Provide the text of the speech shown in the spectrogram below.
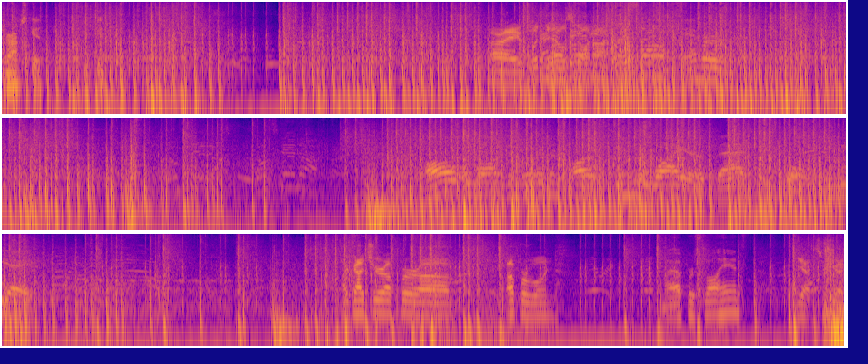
Your arm's good. Good. Alright, what the hell's going on? Hammer. All along the northern arc in the wire. Bad people. NBA. I got your upper uh, upper wound. My upper small hand. Yes, you're good.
